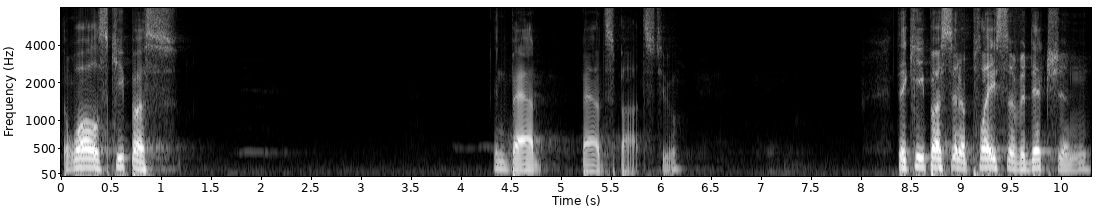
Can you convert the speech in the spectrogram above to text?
The walls keep us in bad, bad spots too. They keep us in a place of addiction.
